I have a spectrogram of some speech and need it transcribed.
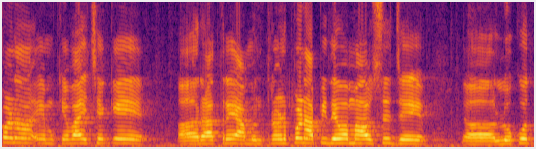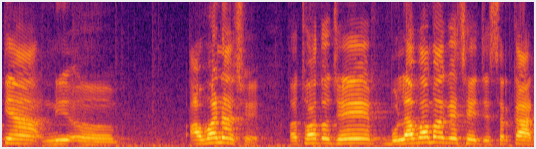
પણ એમ કહેવાય છે કે રાત્રે આમંત્રણ પણ આપી દેવામાં આવશે જે લોકો ત્યાં આવવાના છે અથવા તો જે બોલાવવા માગે છે જે સરકાર,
